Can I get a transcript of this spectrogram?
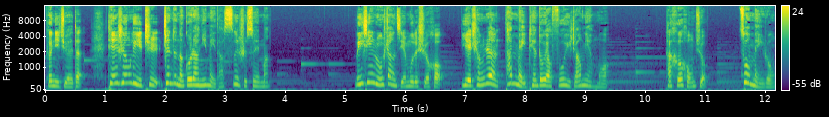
可你觉得天生丽质真的能够让你美到四十岁吗？林心如上节目的时候也承认，她每天都要敷一张面膜，她喝红酒，做美容，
